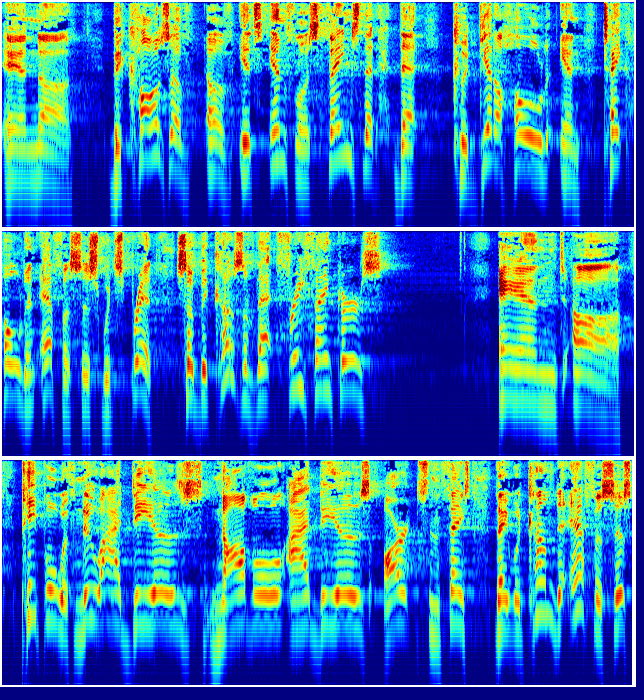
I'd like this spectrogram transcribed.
And uh, because of, of its influence, things that, that could get a hold and take hold in Ephesus would spread. So, because of that, free thinkers, and uh, people with new ideas, novel ideas, arts, and things, they would come to Ephesus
